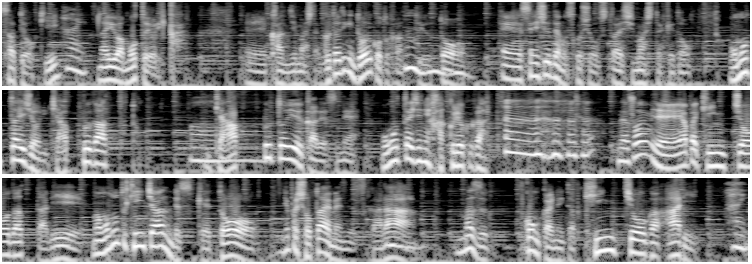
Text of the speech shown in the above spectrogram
さておき、はい。内容はもとよりか、えー感じました。具体的にどういうことかっていうと、うんうんえー先週でも少しお伝えしましたけど思った以上にギャップがあったと。ギャップというかですね思った以上に迫力があった。そういう意味でやっぱり緊張だったりもともと緊張あるんですけどやっぱり初対面ですから、まず今回のインタビュー緊張がありはい。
